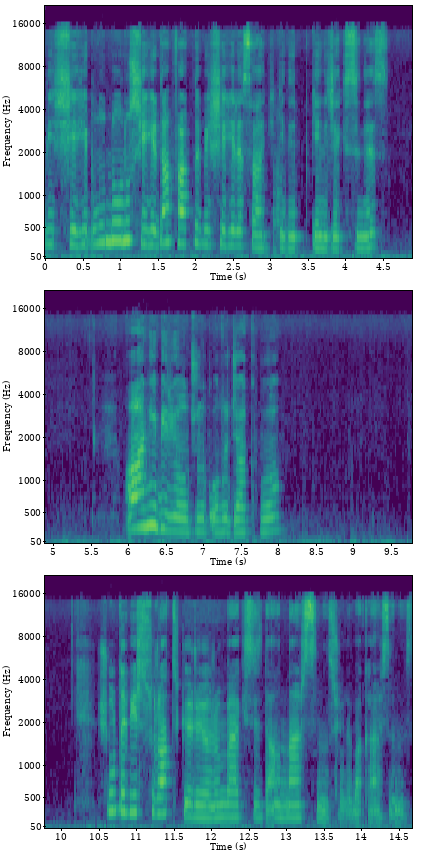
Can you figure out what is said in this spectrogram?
bir şehir bulunduğunuz şehirden farklı bir şehire sanki gidip geleceksiniz. Ani bir yolculuk olacak bu. Şurada bir surat görüyorum. Belki siz de anlarsınız şöyle bakarsanız.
